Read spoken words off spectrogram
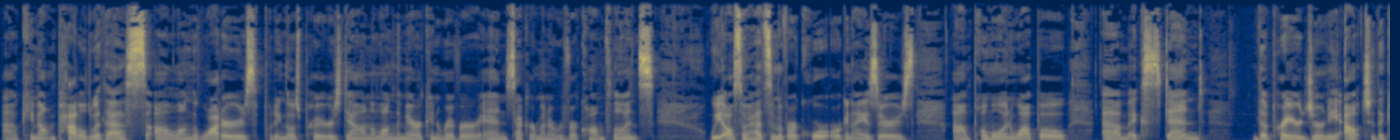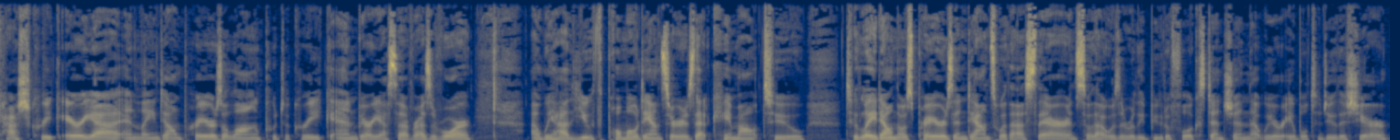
uh, came out and paddled with us uh, along the waters, putting those prayers down along the American River and Sacramento River confluence. We also had some of our core organizers, um, Pomo and Wappo, um, extend the prayer journey out to the Cache Creek area and laying down prayers along Putah Creek and Berryessa Reservoir. Uh, we had youth pomo dancers that came out to to lay down those prayers and dance with us there, and so that was a really beautiful extension that we were able to do this year.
